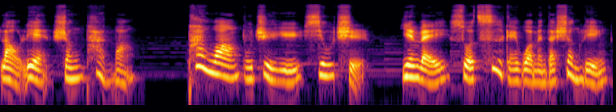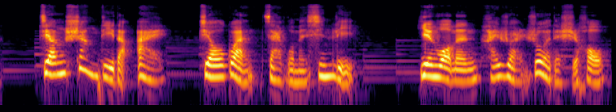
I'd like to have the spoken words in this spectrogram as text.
老练生盼望，盼望不至于羞耻，因为所赐给我们的圣灵，将上帝的爱浇灌在我们心里，因我们还软弱的时候。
